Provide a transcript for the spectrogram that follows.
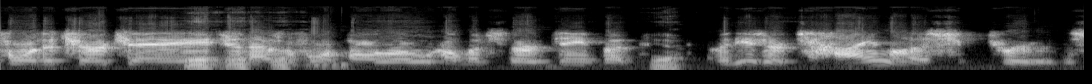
before the church age, and that was before Paul wrote Romans 13. But yeah. I mean, these are timeless truths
